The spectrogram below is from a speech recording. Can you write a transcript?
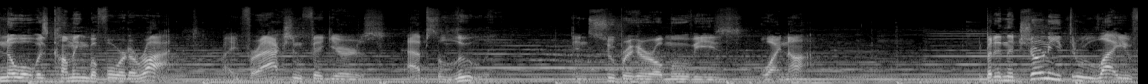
to know what was coming before it arrived, right? For action figures, absolutely. In superhero movies, why not? But in the journey through life,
